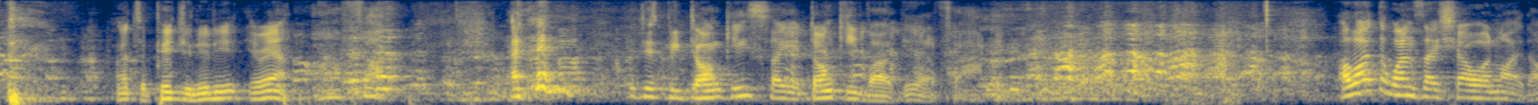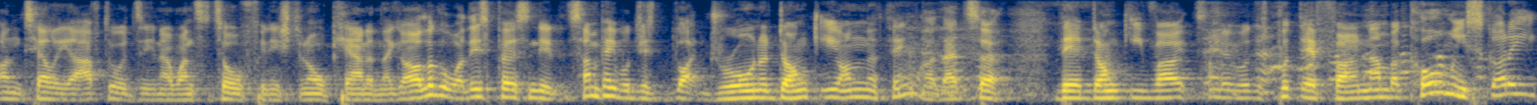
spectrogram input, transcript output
That's a pigeon, idiot. You're out. Oh fuck. It'd just be donkeys, so you're donkey vote. Yeah, fuck. I like the ones they show on like on telly afterwards. You know, once it's all finished and all counted, and they go, "Oh, look at what this person did." Some people just like drawn a donkey on the thing, like that's a their donkey vote. Some people just put their phone number. Call me, Scotty.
